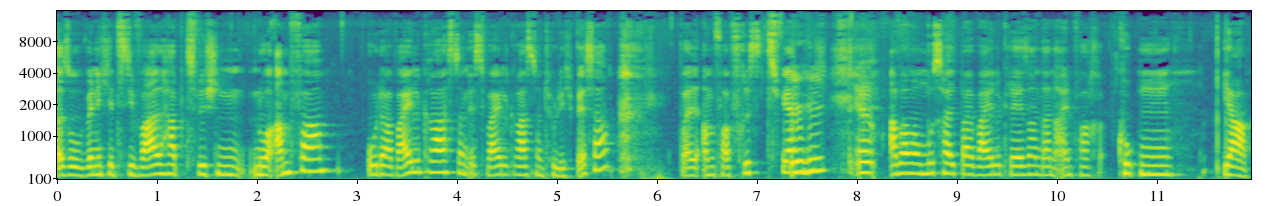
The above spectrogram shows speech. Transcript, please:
also wenn ich jetzt die Wahl habe zwischen nur Ampfer oder Weidelgras, dann ist Weidelgras natürlich besser, weil Ampfer frisst Pferd mhm, nicht. Ja. Aber man muss halt bei Weidelgräsern dann einfach gucken, ja,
